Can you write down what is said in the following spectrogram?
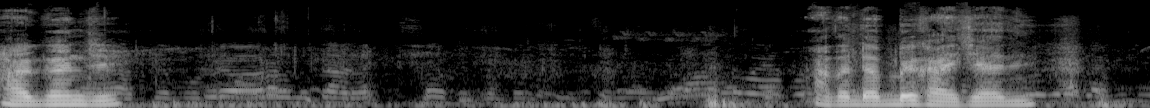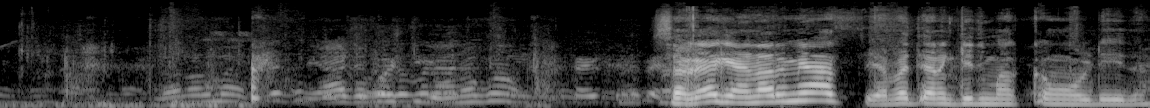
हा गंजी. आता डब्बे खायचे आधी. सगळ्या घेणार मी आज. या बा त्यानं किती मक्का मोठी इथं.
